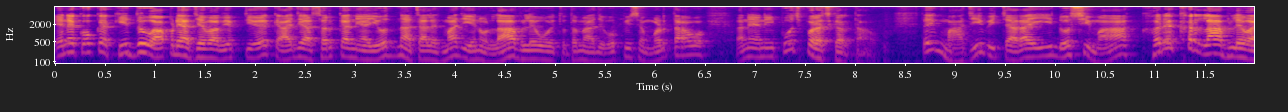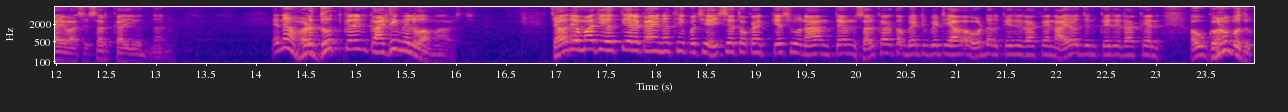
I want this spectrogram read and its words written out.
એને કોકે કીધું આપણે જેવા વ્યક્તિઓએ કે આજે આ સરકારની આ યોજના ચાલે માજી, એનો લાભ લેવો હોય તો તમે આજે ઓફિસે મળતા આવો અને એની પૂછપરછ કરતા આવો. તો એ માજી બિચારા એ ડોશીમાં ખરેખર લાભ લેવા આવ્યા છે સરકારી યોજનાનો. એને હળધૂત કરીને કાઢી મેળવામાં આવે છે. જાવજો માજી અત્યારે કાંઈ નથી, પછી હશે તો કાંઈક કહેશું ને આમ તેમ સરકાર તો બેઠી બેઠી આવા ઓર્ડર કરી રાખે ને આયોજન કરી રાખે ને આવું ઘણું બધું.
